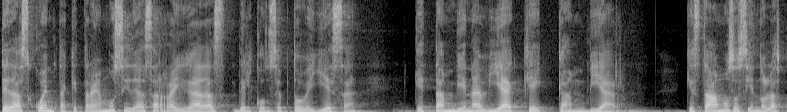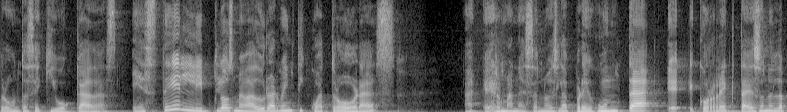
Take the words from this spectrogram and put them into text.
te das cuenta que traemos ideas arraigadas del concepto belleza que también había que cambiar que estábamos haciendo las preguntas equivocadas. ¿Este lip gloss me va a durar 24 horas? Ah, hermana, esa no es la pregunta eh, correcta, eso no es la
